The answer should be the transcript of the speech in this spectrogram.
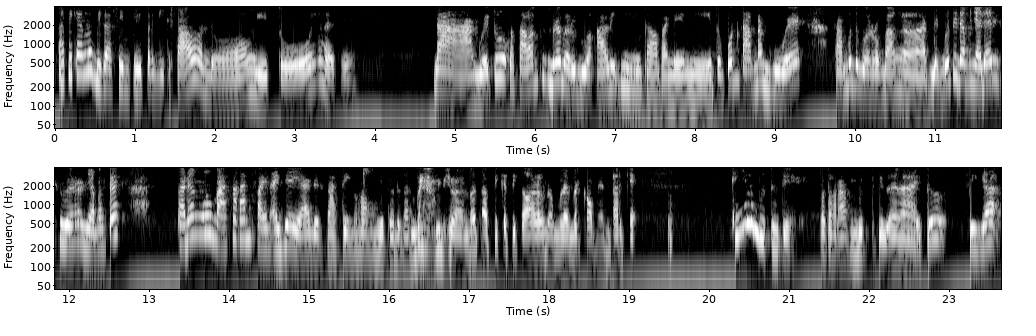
Tapi kan lo bisa simply pergi ke salon dong gitu. Ya gak sih Nah, gue tuh ke salon tuh sebenarnya baru dua kali nih sama pandemi. Itu pun karena gue rambut udah gondrong banget. Dan gue tidak menyadari sebenarnya. Maksudnya, kadang lu masa kan fine aja ya, there's nothing wrong gitu dengan penampilan lo. Tapi ketika orang udah mulai berkomentar kayak, kayaknya lu butuh deh potong rambut gitu. Nah, itu sehingga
